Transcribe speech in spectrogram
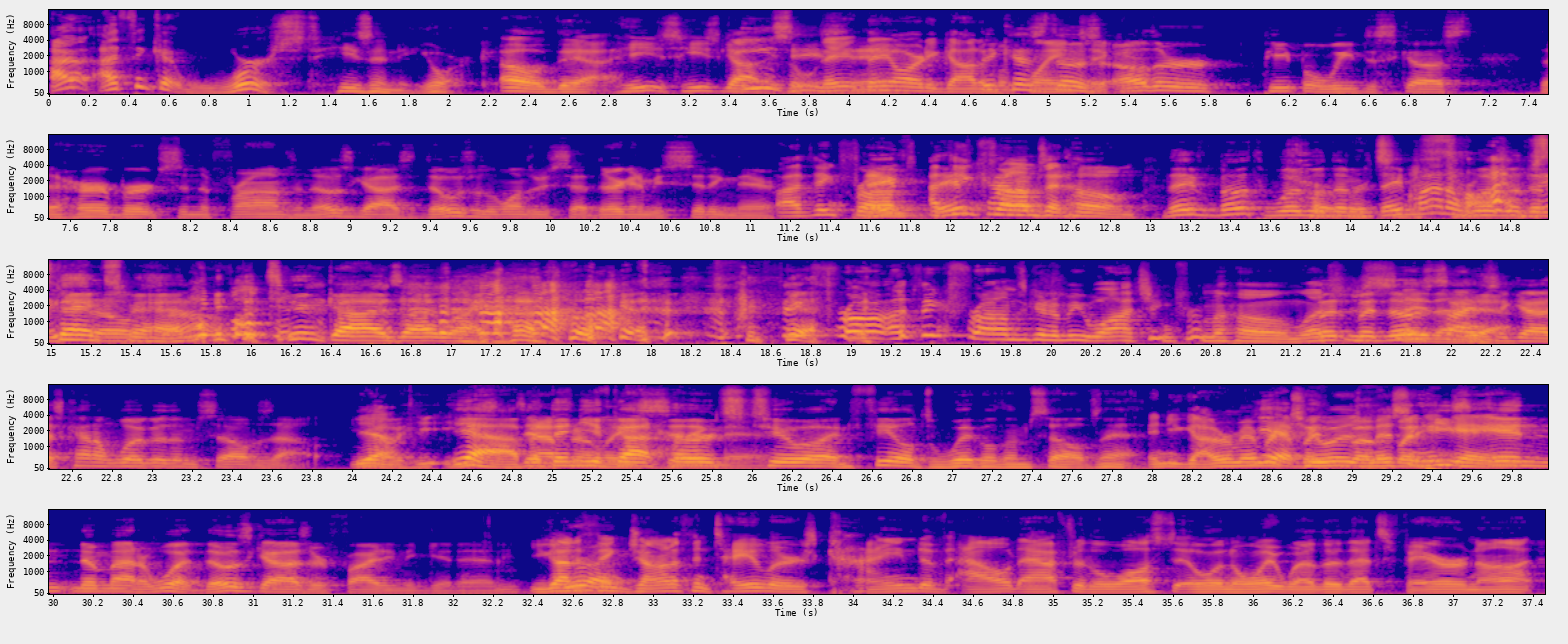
I, I think at worst he's in New York. Oh yeah, he's he's got Easily. they they already got him because a plane those ticket. other people we discussed, the Herberts and the Fromms and those guys, those are the ones we said they're going to be sitting there. I think Fromm's They've- I they've think kind Fromm's of- at home. They've both wiggled them. They might have wiggled Franz. themselves Thanks, man. out. The two guys I like. I think Fromm I think Fromm's going to be watching from home. Let's But, but just say those that. types Yeah. of guys kind of wiggle themselves out. You Yeah. know, he, he's yeah, but then you've got sitting Hurts, there. Tua, and Fields wiggle themselves in. And you got to remember Yeah, Tua but, is missing but a he's game. in no matter what. Those guys are fighting to get in. You got to think right. Jonathan Taylor's kind of out after the loss to Illinois, whether that's fair or not.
